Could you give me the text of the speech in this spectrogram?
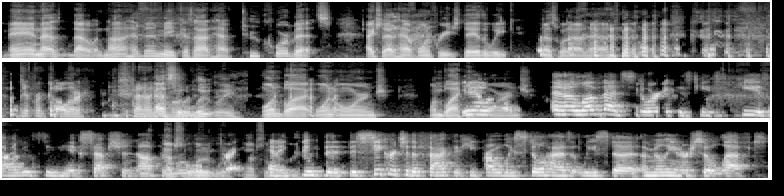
man, that that would not have been me because I'd have two Corvettes. Actually, I'd have one for each day of the week. That's what I'd have. Different color, depending on Absolutely. One black, one orange, one black you and know, orange and I love that story because he's he is obviously the exception, not the absolutely, rule. Right? Absolutely. And I think that the secret to the fact that he probably still has at least a, a million or so left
